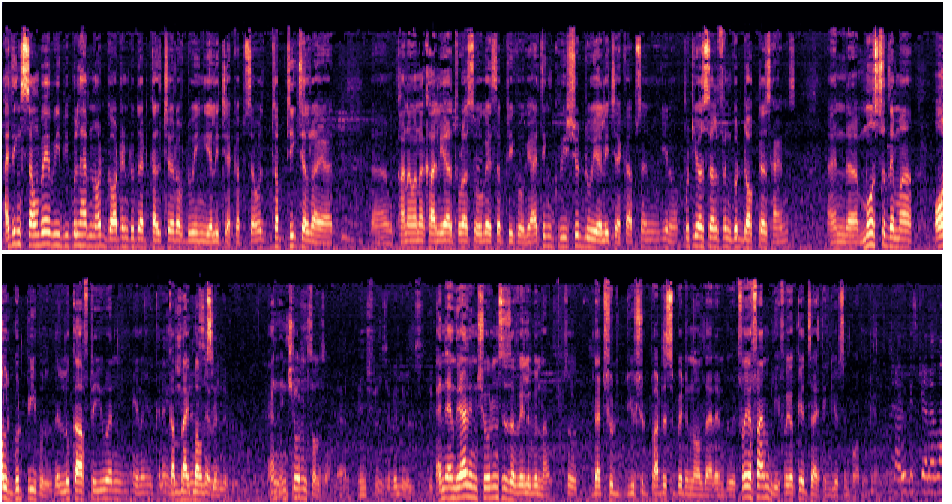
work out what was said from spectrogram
I think somewhere we people have not got into that culture of doing yearly checkups. So सब ठीक चल रहा है यार. खाना वाना खा लिया थोड़ा सो गए सब ठीक हो गया. I think we should do early checkups and you know put yourself in good doctors hands and most of them are all good people they look after you and you know you can come back bounce and insurance also insurance available and and there insurance is available now so that should you should participate in all that and do it for your family for your kids I think it's important Shahrukh इसके अलावा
